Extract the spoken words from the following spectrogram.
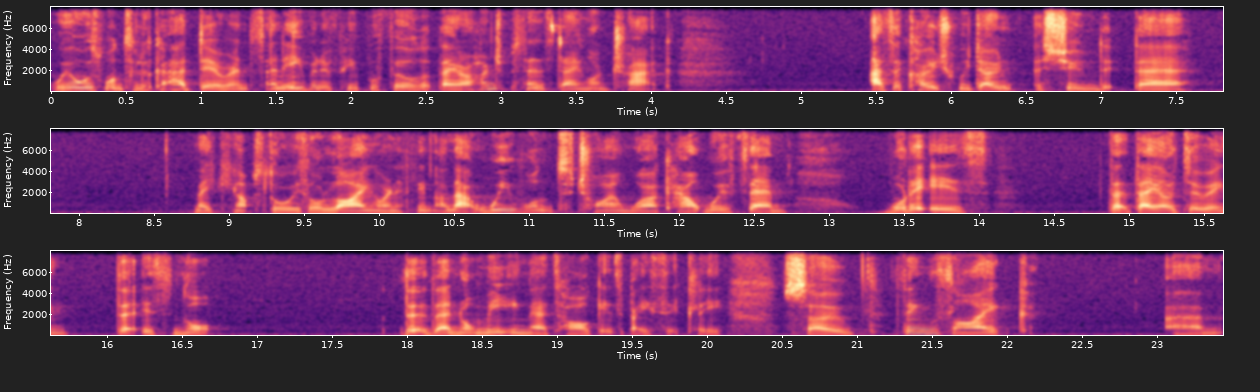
we always want to look at adherence, and even if people feel that they are 100% staying on track, as a coach, we don't assume that they're making up stories or lying or anything like that. We want to try and work out with them what it is that they are doing that is not that they're not meeting their targets basically. So things like um,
